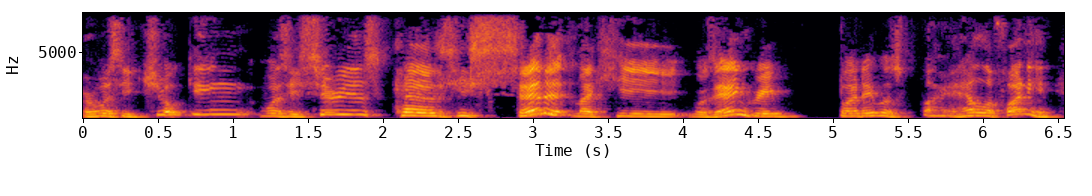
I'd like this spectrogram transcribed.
Or was he joking? Was he serious? Because he said it like he was angry, but it was hella funny.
